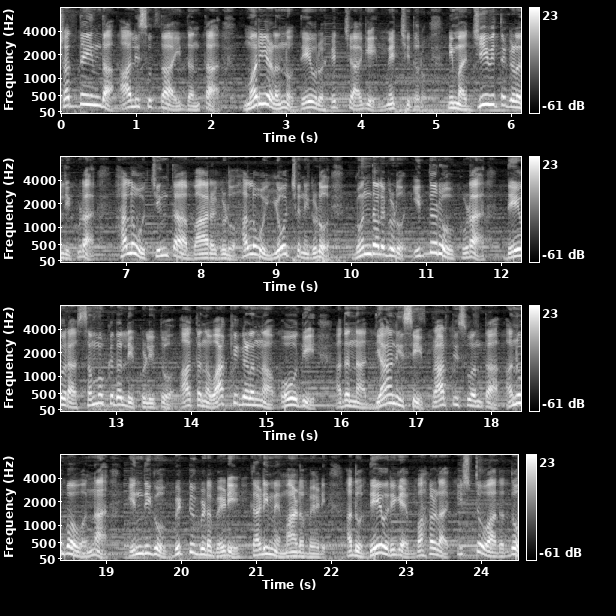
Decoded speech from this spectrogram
ಶ್ರದ್ಧೆಯಿಂದ ಆಲಿಸುತ್ತಾ ಇದ್ದಂಥ ಮರಿಯಳನ್ನು ದೇವರು ಹೆಚ್ಚಾಗಿ ಮೆಚ್ಚಿದರು. ನಿಮ್ಮ ಜೀವಿತಗಳಲ್ಲಿ ಕೂಡ ಹಲವು ಚಿಂತಾ ಭಾರಗಳು ಹಲವು ಯೋಚನೆಗಳು, ಗೊಂದಲಗಳು ಇದ್ದರೂ ಕೂಡ ದೇವರ ಸಮ್ಮುಖದಲ್ಲಿ ಕುಳಿತು ಆತನ ವಾಕ್ಯಗಳನ್ನು ಓದಿ ಅದನ್ನು ಧ್ಯಾನಿಸಿ ಪ್ರಾರ್ಥಿಸುವಂಥ ಅನುಭವವನ್ನ ಎಂದಿಗೂ ಬಿಟ್ಟು ಬಿಡಬೇಡಿ, ಕಡಿಮೆ ಮಾಡಬೇಡಿ. ಅದು ದೇವರಿಗೆ ಬಹಳ ಇಷ್ಟವಾದದ್ದು.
